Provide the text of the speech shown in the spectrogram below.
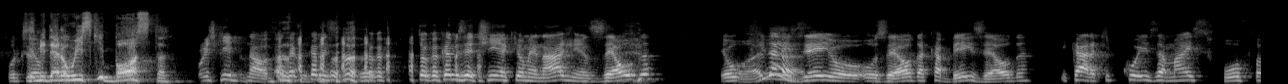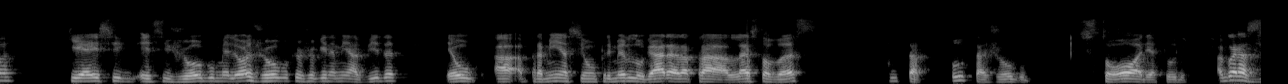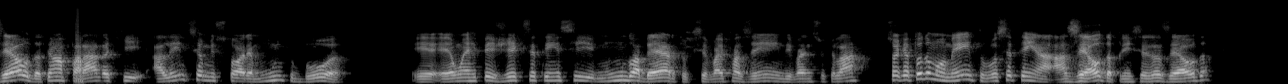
porque Vocês eu... me deram uísque bosta. Whisky, não, tô, até com a camiseta, tô, com, tô com a camisetinha aqui, homenagem a Zelda. Eu Olha. finalizei o, o, Zelda, acabei Zelda. E, cara, que coisa mais fofa que é esse, esse jogo, o melhor jogo que eu joguei na minha vida. Eu, para mim, assim, o primeiro lugar era para Last of Us. Puta, puta jogo, história, tudo. Agora, Zelda tem uma parada que, além de ser uma história muito boa, é, é um RPG que você tem esse mundo aberto, que você vai fazendo e vai não sei o que lá. Só que a todo momento você tem a Zelda, a princesa Zelda,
